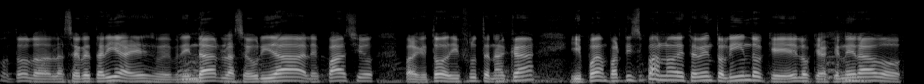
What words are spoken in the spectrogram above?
Con toda la, Secretaría es eh, brindar la seguridad, el espacio para que todos disfruten acá y puedan participar de este evento lindo que es lo que ha generado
